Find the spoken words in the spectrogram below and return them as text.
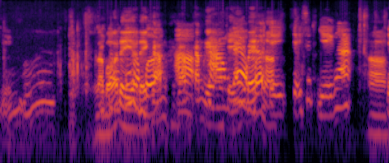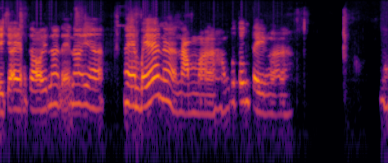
viện bữa. Là Chị bữa đi để bữa- khám khám ờ, khám gan chị cái bé bữa hả? chị chị xuất viện á. À, chị cho em coi nó để nói à, nói em bé nó nằm mà không có tốn tiền là Nó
